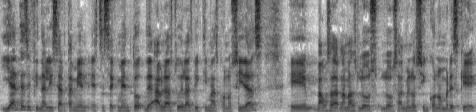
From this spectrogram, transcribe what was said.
Y antes de finalizar también este segmento, de, hablabas tú de las víctimas conocidas. Eh, vamos a dar nada más los, los al menos cinco nombres que,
